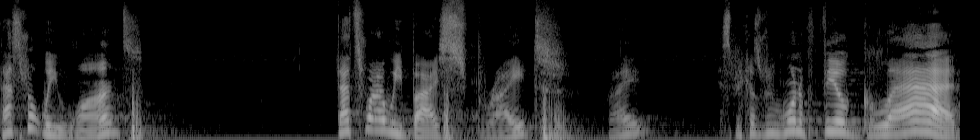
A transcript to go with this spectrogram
That's what we want. That's why we buy Sprite, right? It's because we want to feel glad.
